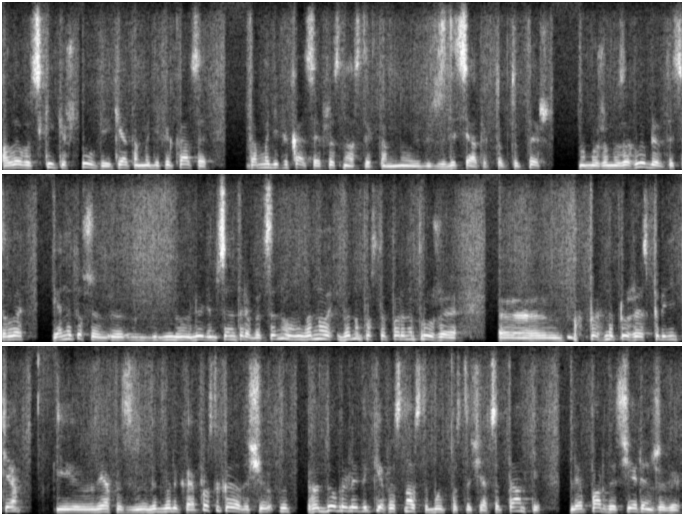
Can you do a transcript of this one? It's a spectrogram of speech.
Але от скільки штук, яка там модифікація, там модифікація F-16, там ну з десятих, тобто теж ми можемо заглиблюватися, але я не то, що е, ну, людям це не треба. Це ну воно воно просто перенапружує, е, перенапружує сприйняття і якось відволікає. Просто казати, що добрі літаки F-16 будуть постачатися, танки, леопарди, черенджери,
